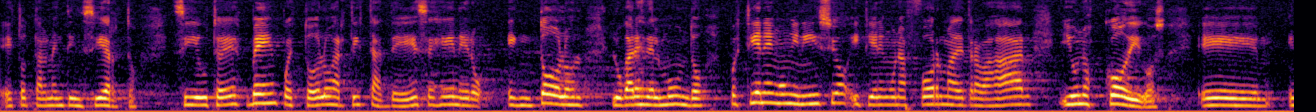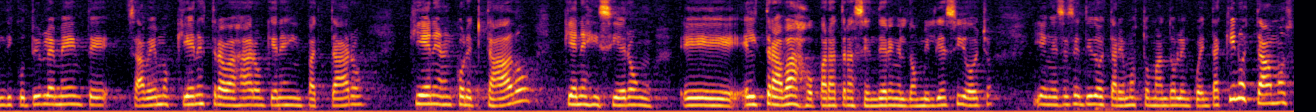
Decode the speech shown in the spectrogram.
es totalmente incierto. Si ustedes ven, pues todos los artistas de ese género en todos los lugares del mundo, pues tienen un inicio y tienen una forma de trabajar y unos códigos. Eh, indiscutiblemente sabemos quiénes trabajaron, quiénes impactaron, quiénes han conectado, quiénes hicieron eh, el trabajo para trascender en el 2018 y en ese sentido estaremos tomándolo en cuenta. Aquí no estamos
